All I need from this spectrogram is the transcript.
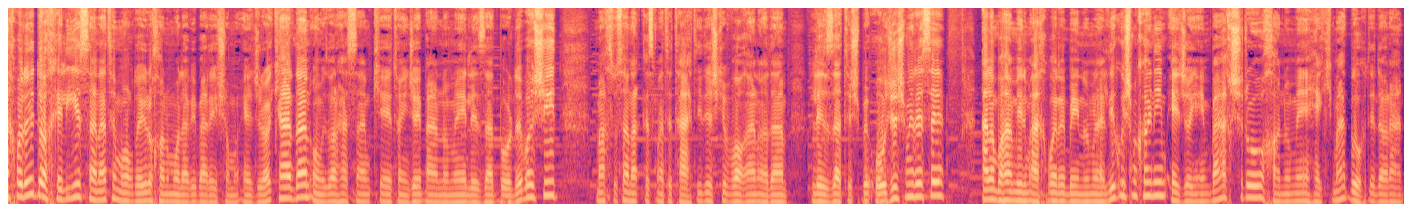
اخبارهای داخلی صنعت مرغداری رو خانم مولوی برای شما اجرا کردن. امیدوار هستم که تا اینجای برنامه لذت برده باشید. مخصوصا از قسمت تهدیدش که واقعا آدم لذتش به اوجش می‌رسه. الان با هم میریم اخبار بین المللی گوش می‌کنیم. اجرای این بخش رو خانم حکمت به عهده دارن.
